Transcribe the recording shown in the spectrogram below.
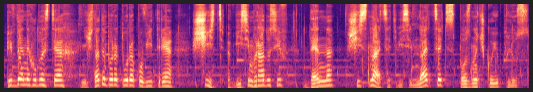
В південних областях нічна температура повітря 6-8 градусів, денна 16-18 з позначкою плюс.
